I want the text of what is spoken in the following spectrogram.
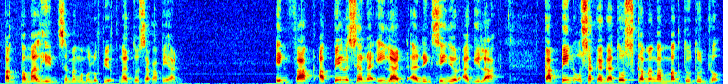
pagpamalhin sa mga mulupyo ngadto sa kapihan. In fact, apil sa nailad aning Senior Aguila kapin usa ka gatos ka mga magtutudlo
